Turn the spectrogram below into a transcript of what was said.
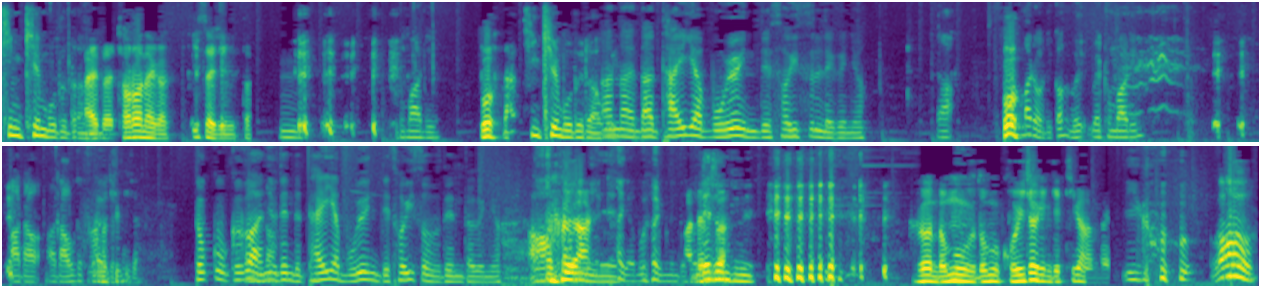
팀킬 모드다. 아니다. 저런 애가 있어야 재밌다. 음. 두 마리. 나 팀킬 모드라고. 아, 나, 나 다이아 모여있는데 서 있을래, 그냥. 한 어? 마리 어딜까? 왜, 왜 두 마리? 아, 아, 나, 아, 나오겠다. 하나 죽이자. 덕구 그거 간다. 아니면 된다. 다이아 모여있는데 서 있어도 된다, 그냥. 아, 그러네. 아, 야, 뭐야, 있는데. 안 된다. 레전드네. 그건 너무, 너무 고의적인 게 티가 난다. 이거, wow.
